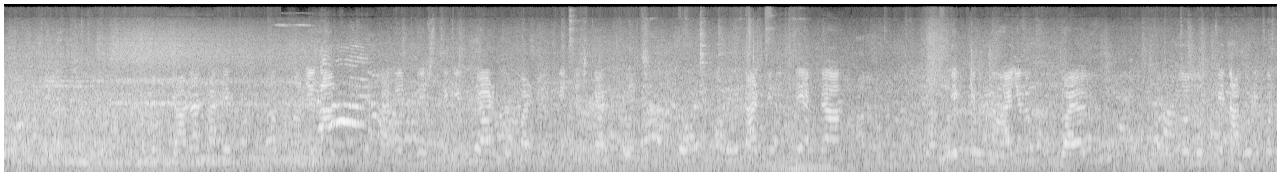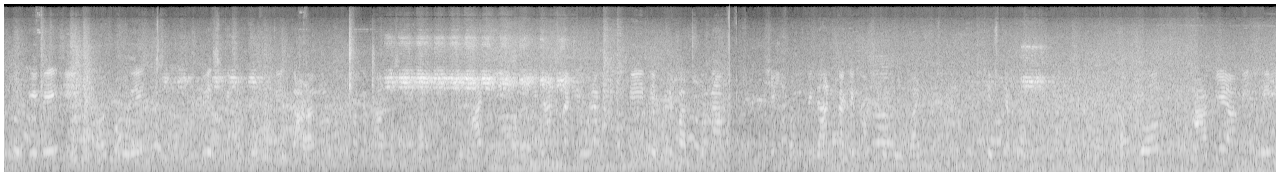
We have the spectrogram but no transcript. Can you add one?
এবং যারা তাদের মানে তাদের দেশ থেকে উজাড় করবার জন্য চেষ্টা করছে তার বিরুদ্ধে একটা হয় যেন খুব দয়ালু লোককে নাগরিকত্ব দেবে এই করে বেশ কিছু লোককে তাড়ানোর কথা ভাবছে আজকে তাকে ওরা কিছুতেই দেখতে পারত না সেই সংবিধানটাকে নষ্ট করবার চেষ্টা করছে। তো আগে আমি এই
